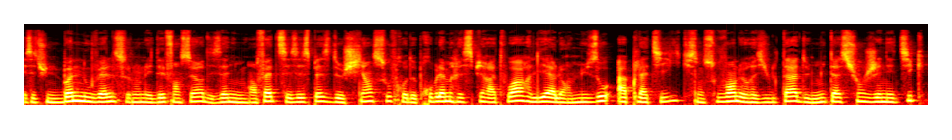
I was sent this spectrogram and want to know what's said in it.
et c'est une bonne nouvelle selon les défenseurs des animaux. En fait, ces espèces de chiens souffrent de problèmes respiratoires respiratoires liés à leur museau aplati, qui sont souvent le résultat de mutations génétiques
